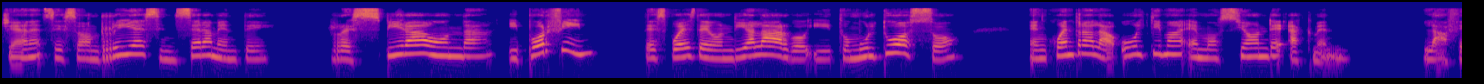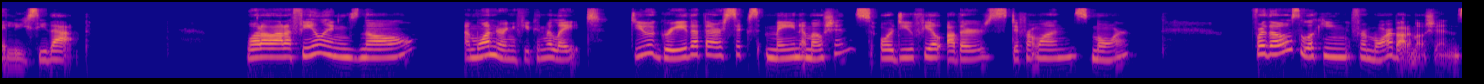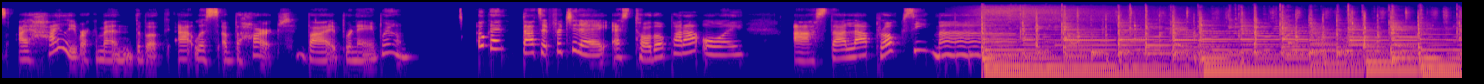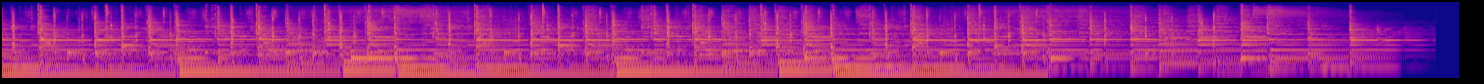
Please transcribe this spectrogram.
Janet se sonríe sinceramente, respira honda y por fin, después de un día largo y tumultuoso, encuentra la última emoción de Ekman, la felicidad. What a lot of feelings, no? I'm wondering if you can relate. Do you agree that there are six main emotions, or do you feel others, different ones, more? For those looking for more about emotions, I highly recommend the book Atlas of the Heart by Brene Brown. Okay, that's it for today. Es todo para hoy. Hasta la próxima.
